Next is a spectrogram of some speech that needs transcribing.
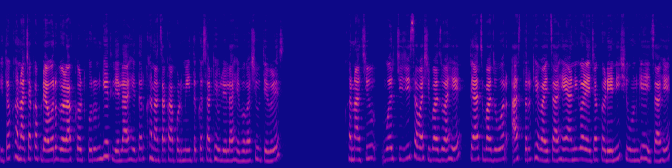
इथं खणाच्या कपड्यावर गळा कट करून घेतलेला आहे. तर खणाचा कापड मी इथं कसा ठेवलेला आहे बघा शिवते वेळेस. खणाची वरची जी सवाशी बाजू आहे त्याच बाजूवर आस्तर ठेवायचं आहे आणि गळ्याच्या कडेने शिवून घ्यायचं आहे.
